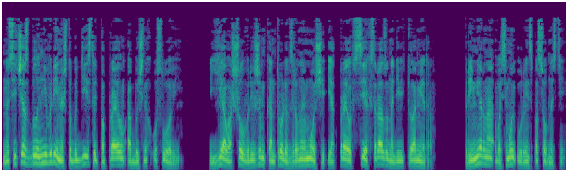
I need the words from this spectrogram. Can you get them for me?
Но сейчас было не время, чтобы действовать по правилам обычных условий. Я вошел в режим контроля взрывной мощи и отправил всех сразу на 9 километров. Примерно восьмой уровень способностей.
